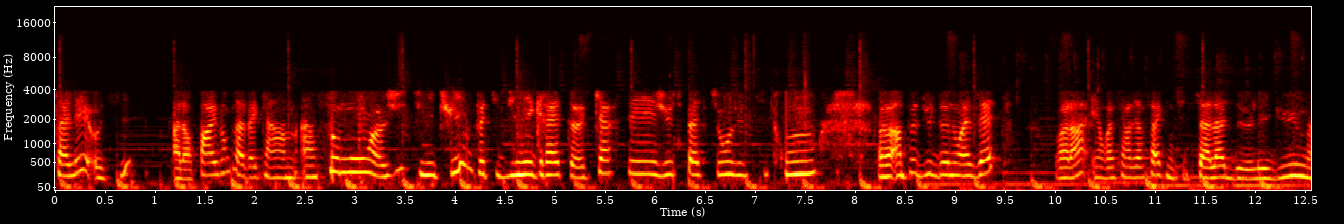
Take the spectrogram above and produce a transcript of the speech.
salé aussi. Alors, par exemple, avec un, un saumon euh, juste mi-cuit, une petite vinaigrette euh, café, jus passion, jus de citron, euh, un peu d'huile de noisette. Voilà, et on va servir ça avec une petite salade de légumes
